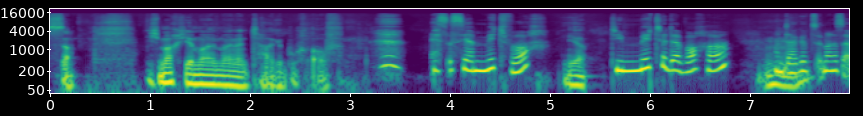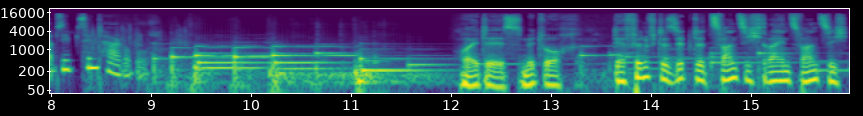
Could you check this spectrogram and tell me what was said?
So, ich mache hier mal mein Tagebuch auf. Es ist ja Mittwoch, Hier. die Mitte der Woche. Und Mhm. da gibt es immer das ab 17 Tagebuch. Heute ist Mittwoch, der 5.7.2023.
